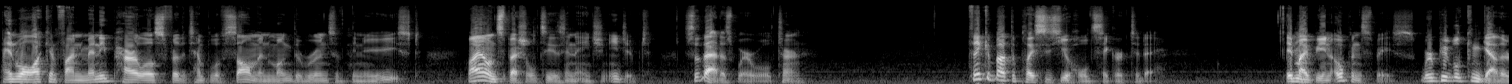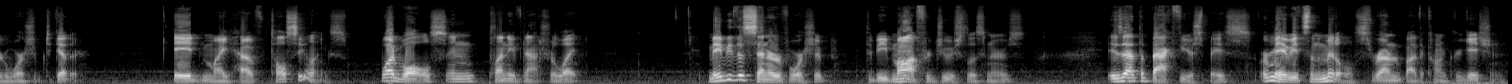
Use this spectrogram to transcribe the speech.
And while I can find many parallels for the Temple of Solomon among the ruins of the Near East, my own specialty is in ancient Egypt, so that is where we'll turn. Think about the places you hold sacred today. It might be an open space where people can gather to worship together. It might have tall ceilings, wide walls, and plenty of natural light. Maybe the center of worship, the Bima for Jewish listeners, is at the back of your space, or maybe it's in the middle, surrounded by the congregation.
